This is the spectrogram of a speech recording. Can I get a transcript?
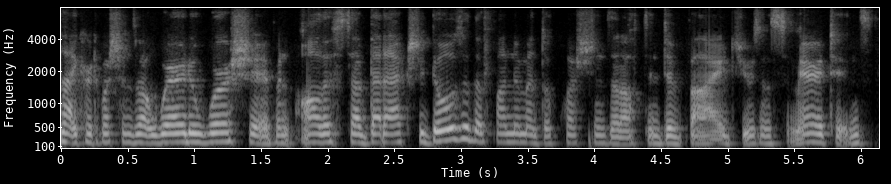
like her questions about where to worship and all this stuff that actually those are the fundamental questions that often divide Jews and Samaritans.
